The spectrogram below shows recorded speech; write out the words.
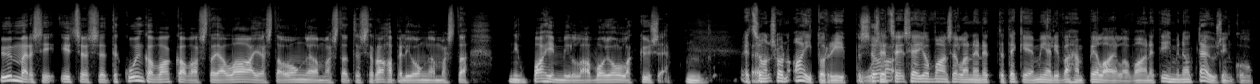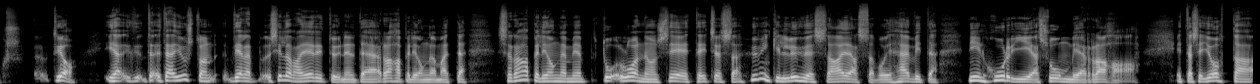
ymmärsi itse asiassa, että kuinka vakavasta ja laajasta ongelmasta, tässä rahapeliongelmasta niin kuin pahimmillaan voi olla kyse. Mm. Et se, on, se on aito riippuvuus. Se, on, se, se ei ole vaan sellainen, että tekee mieli vähän pelailla, vaan että ihminen on täysin koukussa. Joo, ja tämä just on vielä sillä tavalla erityinen tämä rahapeliongelma, että se rahapeliongelmien luonne on se, että itse asiassa hyvinkin lyhyessä ajassa voi hävitä niin hurjia summia rahaa, että se johtaa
